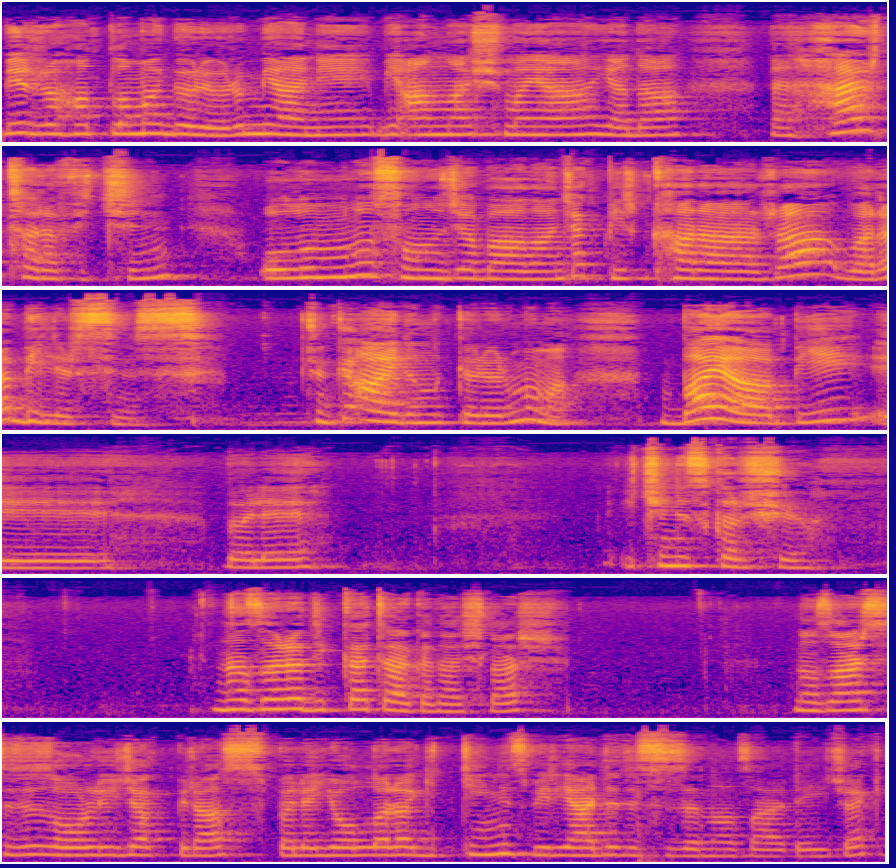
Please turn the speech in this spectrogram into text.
bir rahatlama görüyorum. Yani bir anlaşmaya ya da e, her taraf için olumlu sonuca bağlanacak bir karara varabilirsiniz. Çünkü aydınlık görüyorum ama baya bir e, böyle içiniz karışıyor. Nazara dikkat arkadaşlar. Nazar sizi zorlayacak biraz. Böyle yollara gittiğiniz bir yerde de size nazar değecek.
